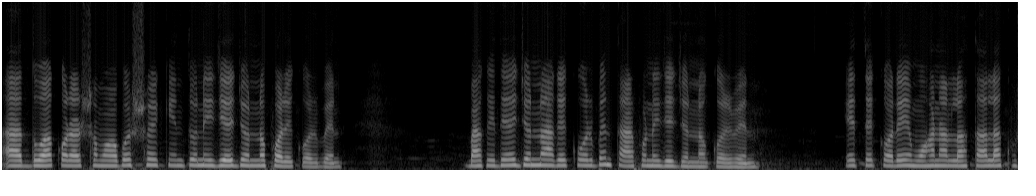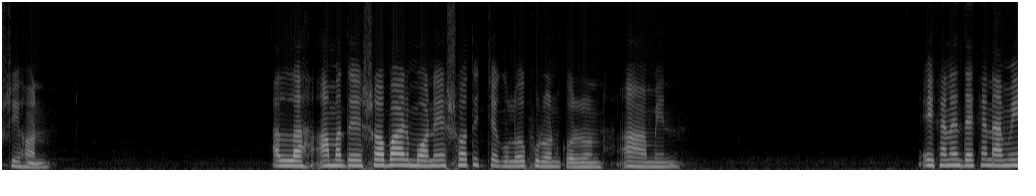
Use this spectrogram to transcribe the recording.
আর দোয়া করার সময় অবশ্যই কিন্তু নিজের জন্য পরে করবেন। বাকিদের জন্য আগে করবেন, তারপর নিজের জন্য করবেন। এতে করে মহান আল্লাহ তালা খুশি হন। আল্লাহ আমাদের সবার মনে সতিচ্ছাগুলো পূরণ করুন। আমিন। এখানে দেখেন আমি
